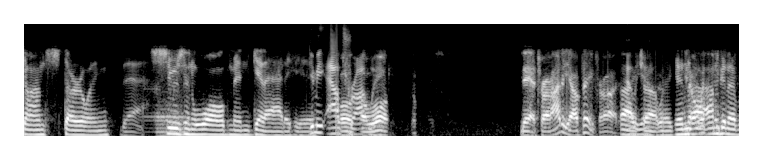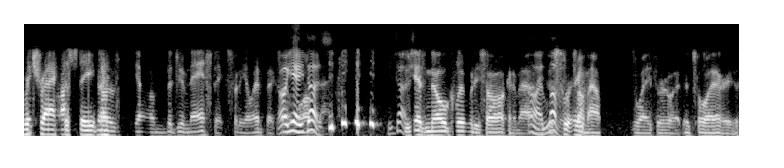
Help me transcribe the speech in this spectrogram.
John Sterling, Blah. Suzyn Waldman, get out of here. Give me Al Oh, oh, Trautwig. Walt. Yeah, Trotty. I'll take Trotty. All Hell right. Trautwig. And You know. I'm gonna retract the statement. does um, the gymnastics for the Olympics. Oh I yeah, he does. he does. He has no clue what he's talking about. Oh, I He love just it. Somehow his way through it. It's hilarious.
